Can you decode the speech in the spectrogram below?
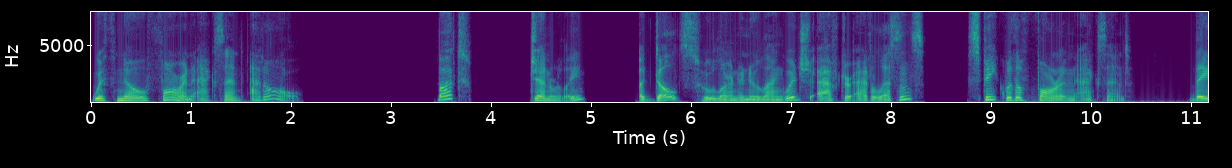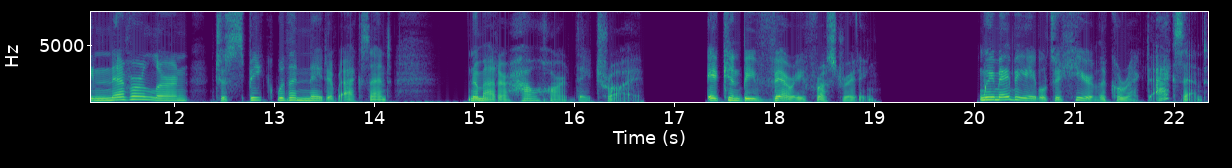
with no foreign accent at all. But, generally, adults who learn a new language after adolescence speak with a foreign accent. They never learn to speak with a native accent, no matter how hard they try. It can be very frustrating. We may be able to hear the correct accent,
